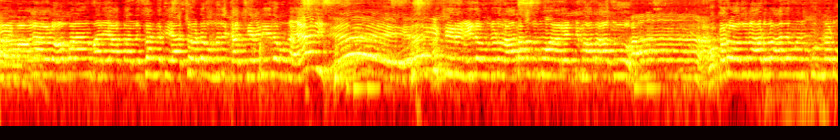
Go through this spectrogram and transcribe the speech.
ఈ భవనాల లోపల మరి ఆ తల్లి సంగతి ఆ చోట ఉన్నది కచ్చేరి మీద ఉన్నాయి కచ్చేరి మీద ఉన్నాడు రారాజు మోహన్ రెడ్డి మహారాజు ఒక రోజు నాడు రాజమనుకున్నాడు.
